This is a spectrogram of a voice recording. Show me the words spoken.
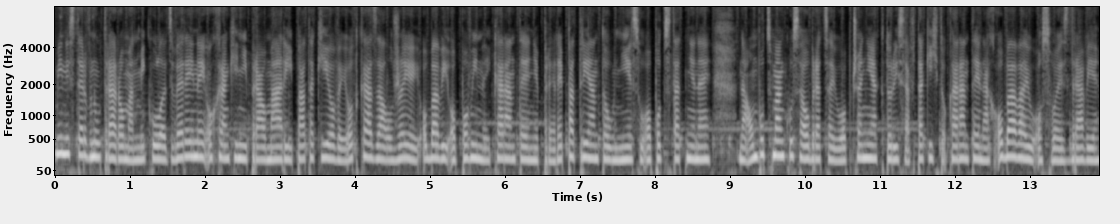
Minister vnútra Roman Mikulec verejnej ochrankyni práv Márii Patakijovej odkázal, že jej obavy o povinnej karanténe pre repatriantov nie sú opodstatnené. Na ombudsmanku sa obracajú občania, ktorí sa v takýchto karanténach obávajú o svoje zdravie.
